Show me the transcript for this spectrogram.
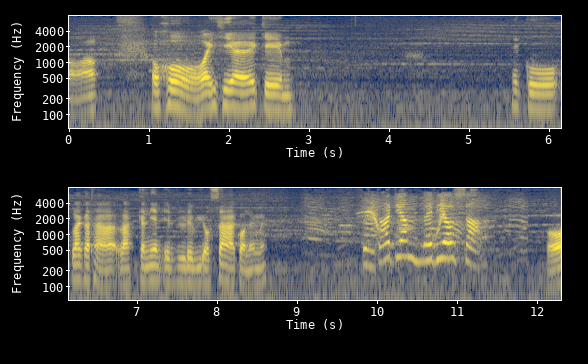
อ๋อ โอ้โห ไอ้เฮียเอ้ยเกม ให้กูไล่คาถาลักกันเนียนเอเลวิโอซาก่อนได้ไหม Wingardium Leviosa. อ๋อ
